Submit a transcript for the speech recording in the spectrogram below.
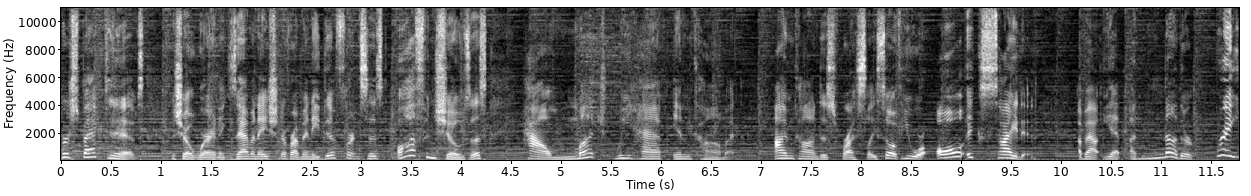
Perspectives, the show where an examination of our many differences often shows us how much we have in common. I'm Condace Pressley. So if you were all excited about yet another great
